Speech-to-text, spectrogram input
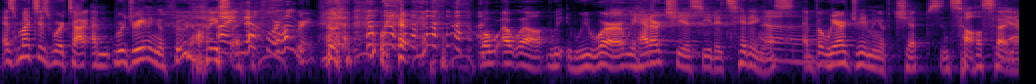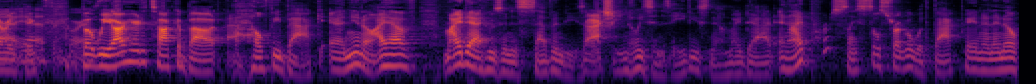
as much as we're talking, we're dreaming of food, obviously. I know, we're hungry. Well, uh, well, we, we were. We had our chia seed. It's hitting us, but we are dreaming of chips and salsa and everything. yes, of course. But we are here to talk about a healthy back. And you know, I have my dad who's in his seventies. Actually, no, he's in his eighties now. My dad and I personally still struggle with back pain. And I know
